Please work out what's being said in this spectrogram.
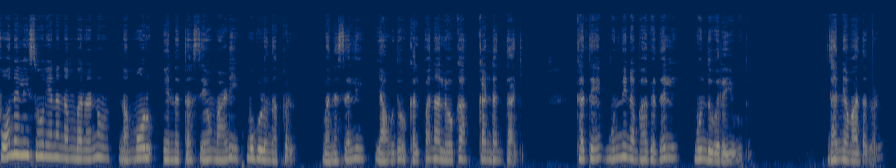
ಫೋನಲ್ಲಿ ಸೂರ್ಯನ ನಂಬರನ್ನು ನಮ್ಮೋರು ಎನ್ನುತ್ತ ಸೇವ್ ಮಾಡಿ ಮುಗುಳು ನಕ್ಕಳು. ಮನಸ್ಸಲ್ಲಿ ಯಾವುದೋ ಕಲ್ಪನಾ ಲೋಕ ಕಂಡಂತಾಗಿ. ಕತೆ ಮುಂದಿನ ಭಾಗದಲ್ಲಿ ಮುಂದುವರೆಯುವುದು. ಧನ್ಯವಾದಗಳು.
